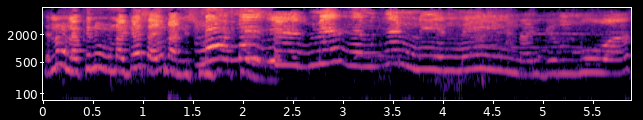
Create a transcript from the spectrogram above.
Hello, lakini unajua sasa unanisumbua. Mimi Mimi najumua.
